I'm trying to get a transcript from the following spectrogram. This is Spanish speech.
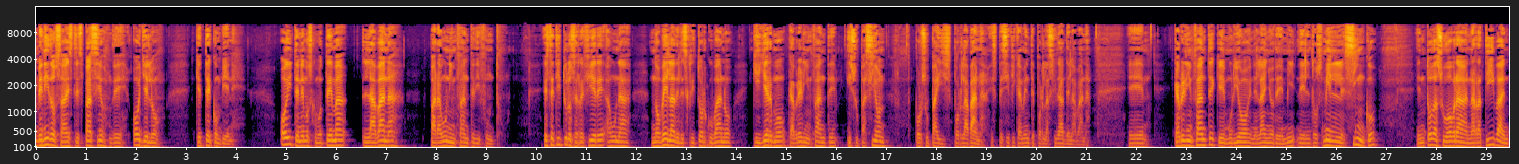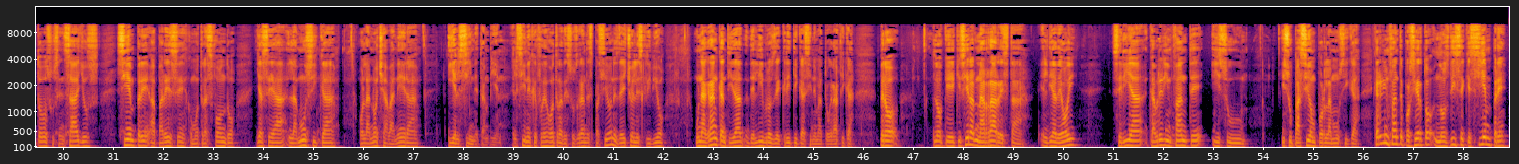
Bienvenidos a este espacio de Óyelo que te conviene. Hoy tenemos como tema La Habana para un infante difunto. Este título se refiere a una novela del escritor cubano Guillermo Cabrera Infante y su pasión por su país, por La Habana, específicamente por la ciudad de La Habana. Eh, Cabrera Infante, que murió en el año de, del 2005, en toda su obra narrativa, en todos sus ensayos, siempre aparece como trasfondo ya sea la música o la noche habanera y el cine también. El cine que fue otra de sus grandes pasiones, de hecho él escribió una gran cantidad de libros de crítica cinematográfica, pero lo que quisiera narrar esta, el día de hoy sería Cabrera Infante y su y su pasión por la música. Carrera Infante, por cierto, nos dice que siempre,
